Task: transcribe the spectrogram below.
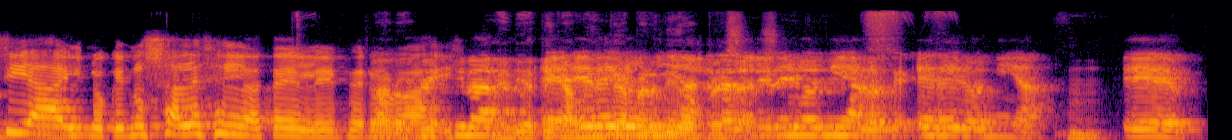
sí em, hay, lo que no sale en la tele, pero hay. Era ironía, era ironía, lo que, era ironía. Hmm. Eh,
